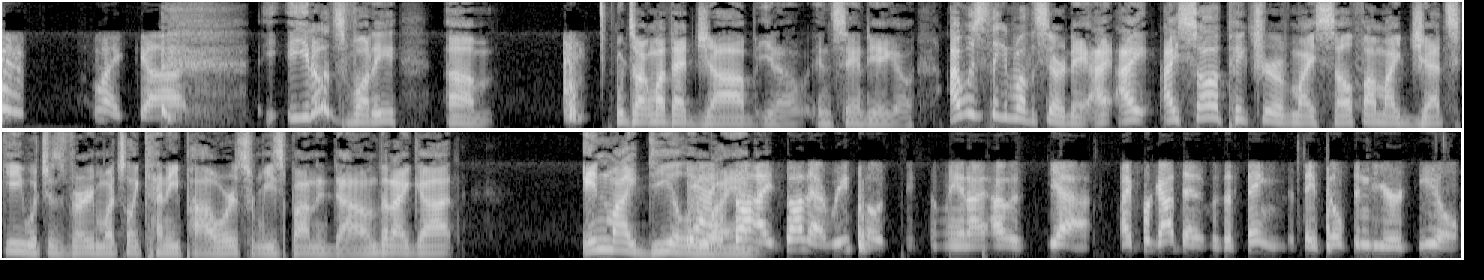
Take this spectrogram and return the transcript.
my God. You know what's funny? Um, we're talking about that job, you know, in San Diego. I was thinking about this the other day. I, I, I saw a picture of myself on my jet ski, which is very much like Kenny Powers from Eastbound and Down that I got in my deal yeah, in I saw, I saw that repost recently, and I, I was yeah, I forgot that it was a thing that they built into your deal.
